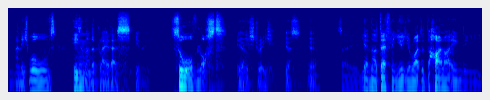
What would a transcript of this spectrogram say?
He managed Wolves. He's Mm. another player that's you know sort of lost in Yeah. history. Yes. Yeah. So yeah, no, definitely you, you're right. The, the highlighting the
